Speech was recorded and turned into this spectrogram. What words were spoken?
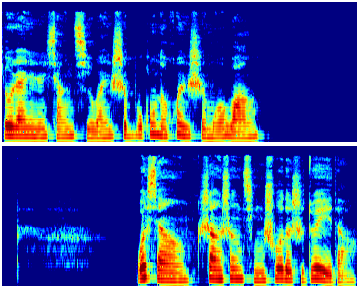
又让人想起玩世不恭的混世魔王。我想上升情说的是对的，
